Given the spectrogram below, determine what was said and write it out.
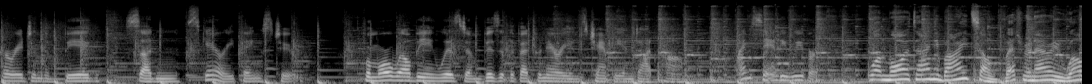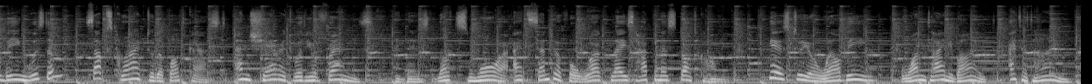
courage in the big, sudden, scary things too. For more well-being wisdom, visit theveterinarianschampion.com. I'm Sandy Weaver. Want more tiny bites of veterinary well-being wisdom? Subscribe to the podcast and share it with your friends. And there's lots more at centerforworkplacehappiness.com. Here's to your well-being, one tiny bite at a time.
